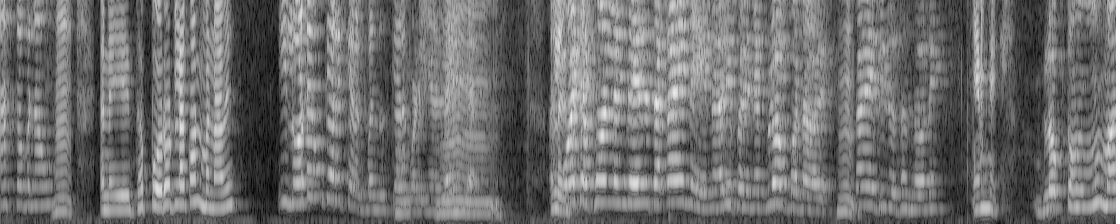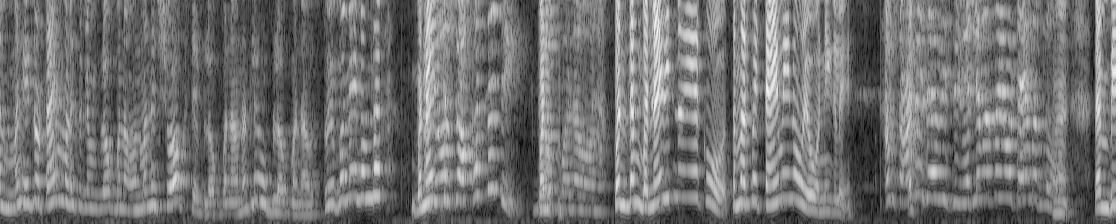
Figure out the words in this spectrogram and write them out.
નાસ્તો બનાવું. હમ. અને એ ધપ્પો રોટલા કોણ બનાવે? ઈ લોટે હું ક્યારેક ક્યારેક બંધ ક્યારેક પડે અહીંયા લઈ જાય. કોઈ તો ફોન લઈને બેસી દેતા કાંઈ નહીં. ને હરી ફરીને બ્લોગ બનાવે. હમ. કાંઈ બીજો ધંધો નહીં. એમ નહીં. બ્લોગ તો હું માર મને એટલો ટાઈમ મળે છે એટલે હું બ્લોગ બનાવવાનો. મને શોખ છે બ્લોગ બનાવવાનો. એટલે હું બ્લોગ બનાવું છું. તું એ બનાવી દમ તાર બનાવી શોખ જ નથી બનાવવાનો. પણ તમે બનાવી જ નહીં એકો તમારા પાસે ટાઈમ નો એવો નીકળે. આમ કામે જ આવી છીએ એટલે મારા પાસે એવો ટાઈમ જ ન હોય. તમે બે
